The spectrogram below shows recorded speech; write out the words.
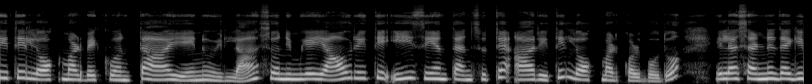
ರೀತಿ ಲಾಕ್ ಮಾಡಬೇಕು ಅಂತ ಏನೂ ಇಲ್ಲ. ಸೊ ನಿಮಗೆ ಯಾವ ರೀತಿ ಈಸಿ ಅಂತ ಅನಿಸುತ್ತೆ ಆ ರೀತಿ ಲಾಕ್ ಮಾಡ್ಕೊಳ್ಬೋದು. ಇಲ್ಲ, ಸಣ್ಣದಾಗಿ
